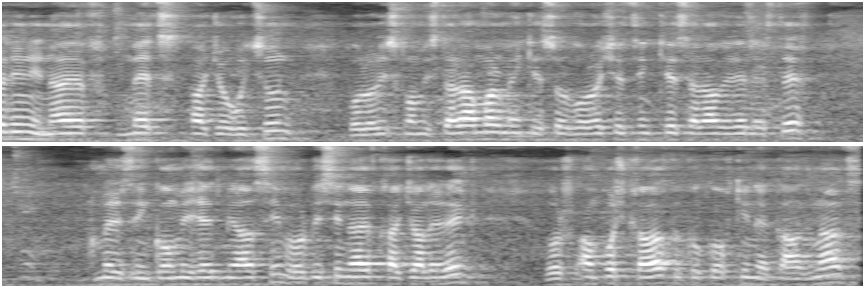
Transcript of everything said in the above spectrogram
կլինի նաև մեծ հաջողություն բոլորիս Դրա համար մենք այսօր որոշեցինք քեզ հրավիրել այստեղ մեր զինկոմի հետ միասին, որովհետեւ նաև քաջալերենք, որ ամբողջ քաղաքը քո կողքին է կանգնած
